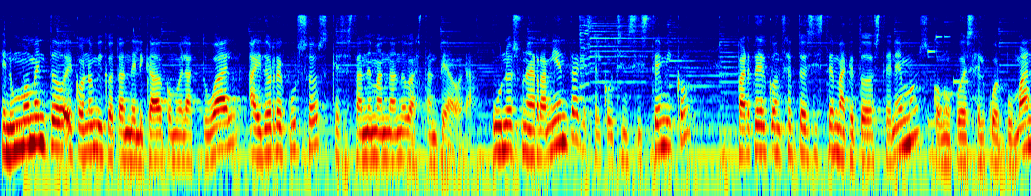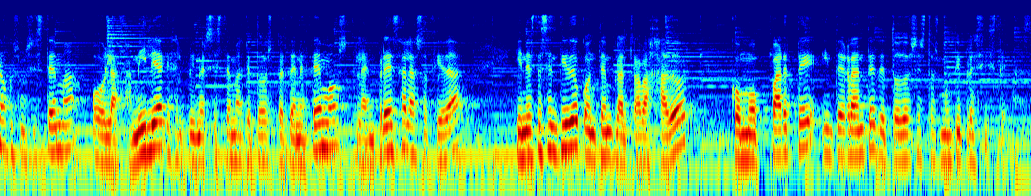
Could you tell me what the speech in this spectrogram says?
En un momento económico tan delicado como el actual, hay dos recursos que se están demandando bastante ahora. Uno es una herramienta, que es el coaching sistémico, parte del concepto de sistema que todos tenemos, como puede ser el cuerpo humano, que es un sistema, o la familia, que es el primer sistema al que todos pertenecemos, la empresa, la sociedad, y en este sentido contempla al trabajador como parte integrante de todos estos múltiples sistemas.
